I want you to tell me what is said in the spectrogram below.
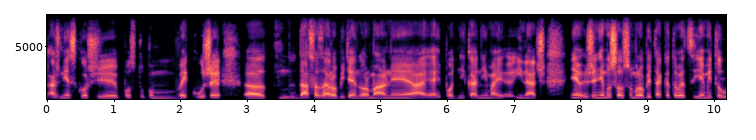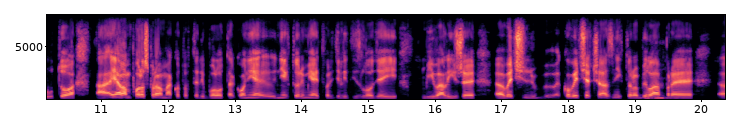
až neskôršie postupom veku, že uh, dá sa zarobiť aj normálne, aj, aj podnikaním, aj ináč, ne, že nemusel som robiť takéto veci. Je mi to ľúto a, a ja vám porozprávam, ako to vtedy bolo bolo, tak oni, niektorí mi aj tvrdili, tí zlodeji bývali, že e, väč, ako väčšia časť z nich to robila mm-hmm. pre, e,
